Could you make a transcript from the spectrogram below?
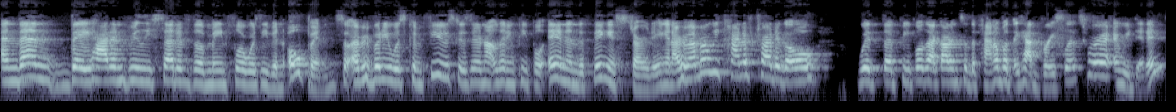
And then they hadn't really said if the main floor was even open. So everybody was confused because they're not letting people in and the thing is starting. And I remember we kind of tried to go with the people that got into the panel, but they had bracelets for it and we didn't.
